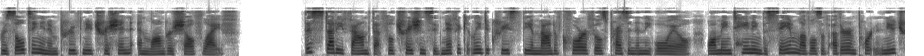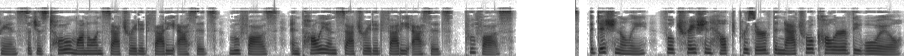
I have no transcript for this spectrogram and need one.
resulting in improved nutrition and longer shelf life. This study found that filtration significantly decreased the amount of chlorophylls present in the oil, while maintaining the same levels of other important nutrients such as total monounsaturated fatty acids, MUFAs, and polyunsaturated fatty acids, PUFAs. Additionally, filtration helped preserve the natural color of the oil,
